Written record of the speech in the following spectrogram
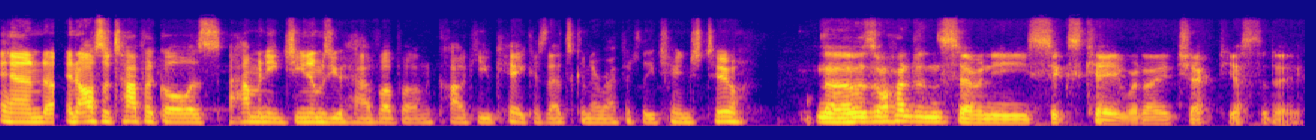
and uh, and also topical is how many genomes you have up on COG UK because that's going to rapidly change too. No, it was 176k when I checked yesterday.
